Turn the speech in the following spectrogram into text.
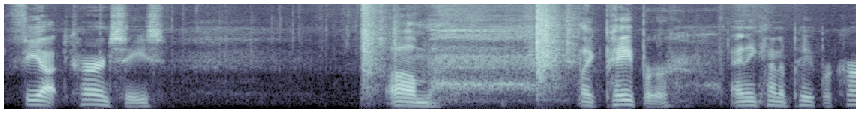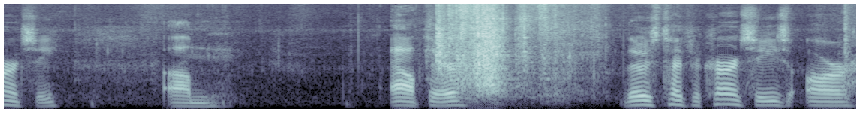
fiat currencies, um, like paper, any kind of paper currency um, out there, those types of currencies are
